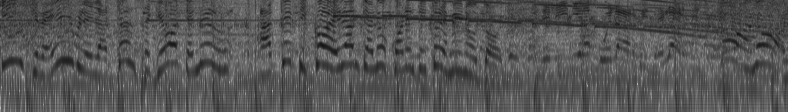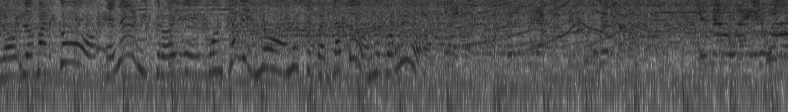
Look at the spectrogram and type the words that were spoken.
Increíble la chance que va a tener Atlético adelante a los 43 minutos. de línea o el árbitro, el árbitro. No, no, lo, lo marcó el árbitro. eh, González no, no se percató, no corrió. Bueno, pero de aquí se pudo ver la mano. Bueno,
